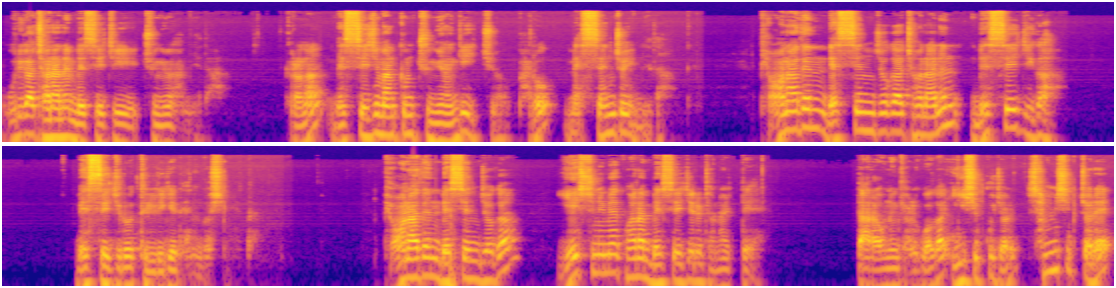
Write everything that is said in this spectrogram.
우리가 전하는 메시지 중요합니다. 그러나 메시지만큼 중요한 게 있죠. 바로 메센저입니다. 변화된 메센저가 전하는 메시지가 메시지로 들리게 되는 것입니다. 변화된 메센저가 예수님에 관한 메시지를 전할 때 따라오는 결과가 29절, 30절에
